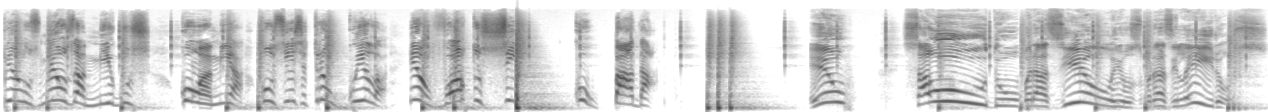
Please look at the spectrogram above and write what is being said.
pelos meus amigos, com a minha consciência tranquila, eu voto sim culpada. Eu saúdo o Brasil e os brasileiros,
